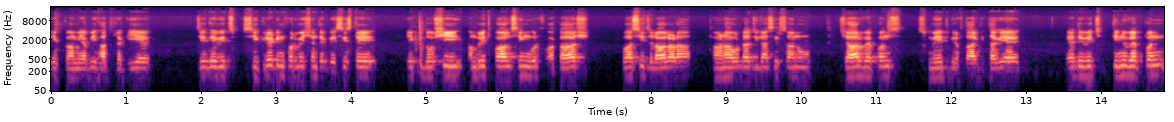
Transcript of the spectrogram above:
ਇੱਕ ਕਾਮਯਾਬੀ ਹੱਥ ਲੱਗੀ ਹੈ, ਜਿਹਦੇ ਵਿੱਚ ਸੀਕ੍ਰੀਟ ਇਨਫੋਰਮੇਸ਼ਨ ਦੇ ਬੇਸਿਸ ਤੇ ਇੱਕ ਦੋਸ਼ੀ ਅੰਮ੍ਰਿਤਪਾਲ ਸਿੰਘ ਉਰਫ ਆਕਾਸ਼, ਵਾਸੀ ਜਲਾਲਾੜਾ ਥਾਣਾ ਓਡਾ ਜ਼ਿਲ੍ਹਾ ਸਿਰਸਾ ਨੂੰ ਚਾਰ ਵੈਪਨਸ ਸਮੇਤ ਗ੍ਰਿਫਤਾਰ ਕੀਤਾ ਗਿਆ ਹੈ। ਇਹਦੇ ਵਿੱਚ ਤਿੰਨ ਵੈਪਨ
